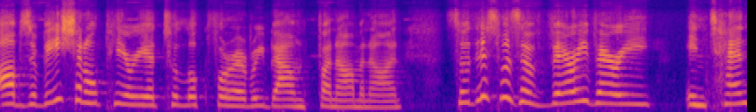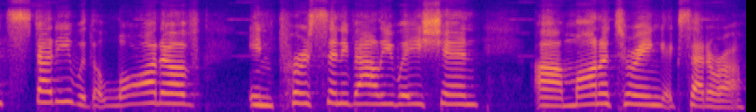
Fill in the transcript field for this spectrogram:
observational period to look for a rebound phenomenon. So this was a very, very intense study with a lot of in-person evaluation, uh, monitoring, etc.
